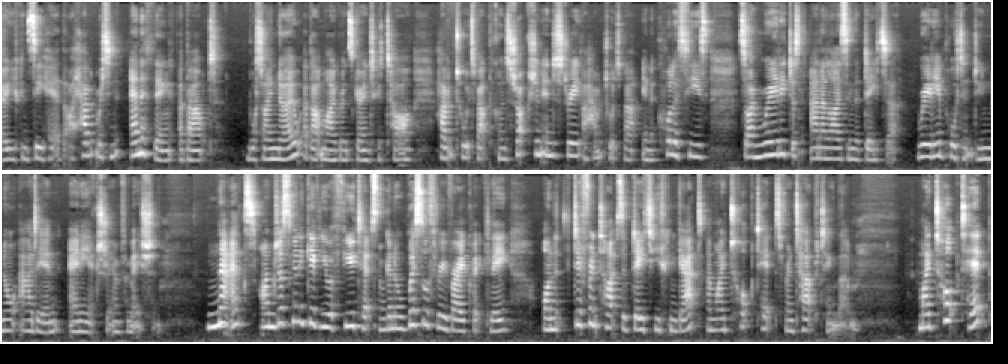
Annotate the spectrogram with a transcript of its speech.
you can see here that I haven't written anything about what I know about migrants going to Qatar, haven't talked about the construction industry, I haven't talked about inequalities. So I'm really just analysing the data. Really important, do not add in any extra information. Next, I'm just going to give you a few tips. I'm going to whistle through very quickly on different types of data you can get and my top tips for interpreting them. My top tip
